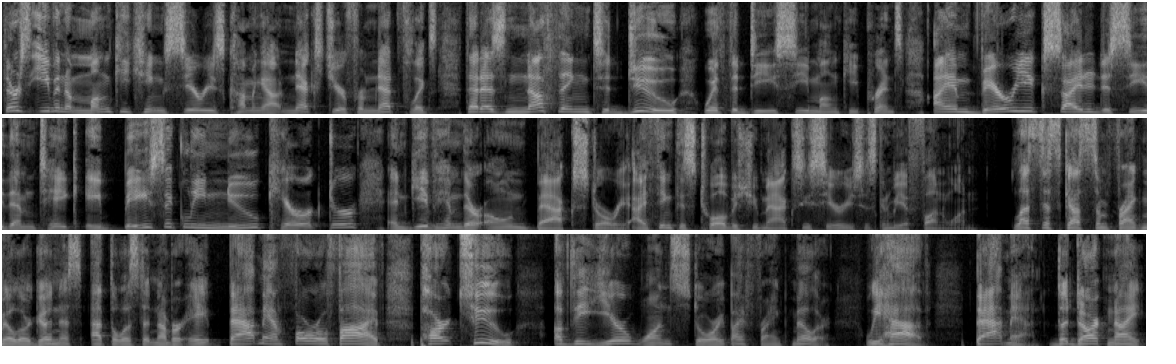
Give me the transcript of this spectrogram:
There's even a Monkey King series coming out next year from Netflix that has nothing to do with the DC Monkey Prince. I am very excited to see them take a basically new character and give him their own backstory. I think this 12 issue maxi series is going to be a fun one. Let's discuss some Frank Miller goodness at the list at number eight Batman 405, part two of the year one story by Frank Miller. We have Batman, The Dark Knight,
